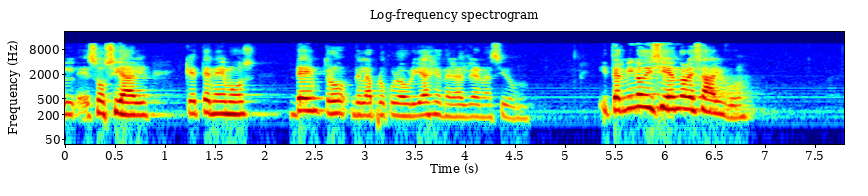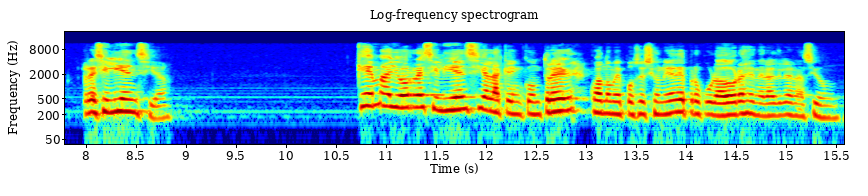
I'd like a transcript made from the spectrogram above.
eh, social que tenemos dentro de la Procuraduría General de la Nación. Y termino diciéndoles algo, resiliencia. ¿Qué mayor resiliencia la que encontré cuando me posesioné de Procuradora General de la Nación?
